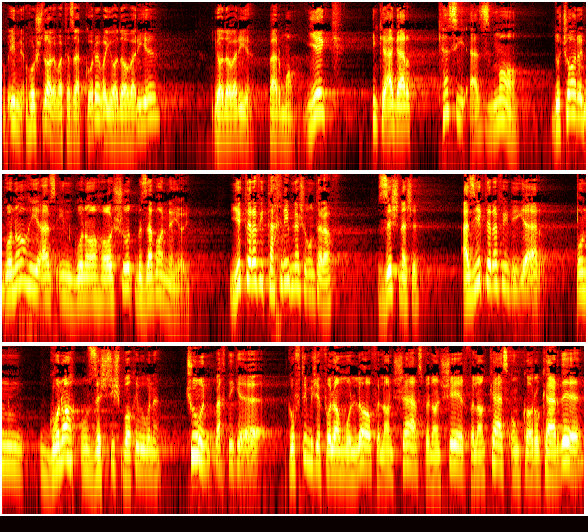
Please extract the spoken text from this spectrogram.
خب این هشدار و تذکره و یادآوریه یادآوریه بر ما. یک اینکه اگر کسی از ما دچار گناهی از این گناه ها شد به زبان نیاری یک طرفی تخریب نشه اون طرف زشت نشه. از یک طرفی دیگر اون گناه اون زشتیش باقی ببونه چون وقتی که گفته میشه فلان ملا فلان شخص فلان شیخ فلان کس اون کارو کرده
